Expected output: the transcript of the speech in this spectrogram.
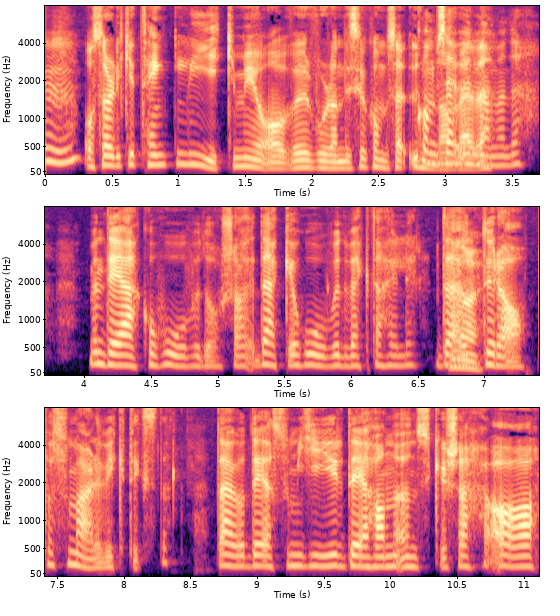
og så har de ikke tenkt like mye over hvordan de skal komme seg unna, komme seg med det. med det. Men det er ikke hovedårsak, det er ikke hovedvekta heller. Det er jo drapet som er det viktigste. Det er jo det som gir det han ønsker seg av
